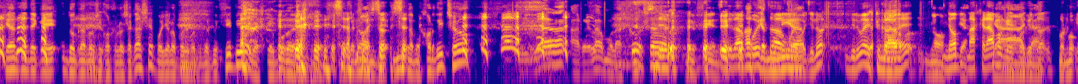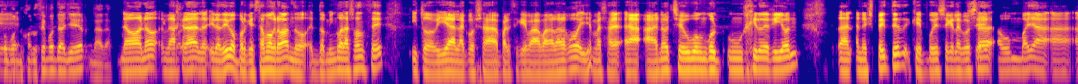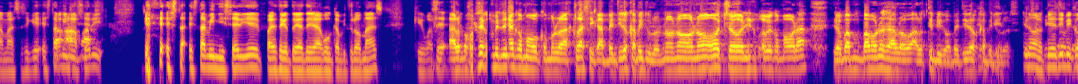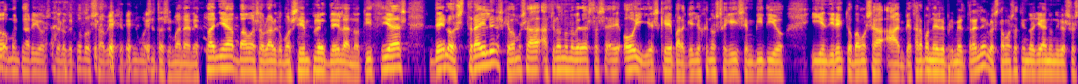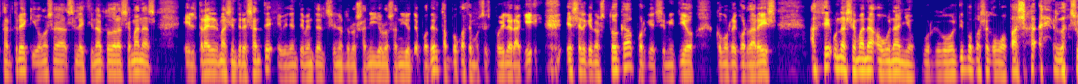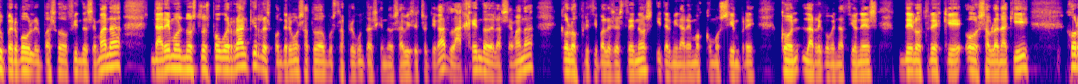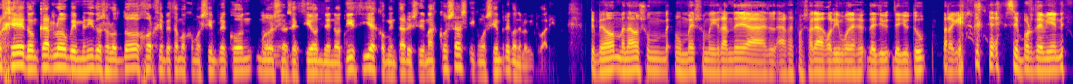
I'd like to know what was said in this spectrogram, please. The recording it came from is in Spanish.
que antes de que Don Carlos y Jorge lo sacase, pues ya lo podemos desde el principio, es que el burro de, no antes, nunca mejor dicho, y ya arreglamos las cosas, en fin. Se lo ha puesto a huevo. Yo no, yo no voy a decir nada, ¿eh? No, no ya, más que nada porque, ya, porque, ya. porque, Como, como nos conocemos de ayer, nada. No, no, más que nada, y lo digo porque estamos grabando el domingo a las 11 y todavía la cosa parece que va para largo y además a, a, anoche hubo un, gol, un giro de guion unexpected que puede ser que la cosa sí. aún vaya a, a, más. Así que esta miniserie, esta, esta miniserie parece que todavía tiene algún capítulo más. Que igual... Sí, a lo mejor se convertiría como, como las clásicas, 22 capítulos, no, no, no 8 ni 9 como ahora, sino vámonos a lo, a lo típico, 22 Sí, capítulos. No, lo tiene típico. De comentarios de lo que todos sabéis que tenemos esta semana en España. Vamos a hablar, como siempre, de las noticias, de los trailers, que vamos a hacer una novedad estas, eh, hoy. Y es que para aquellos que nos seguís en vídeo y en directo, vamos a, a, empezar a poner el primer tráiler. Lo estamos haciendo ya en Universo Star Trek y vamos a seleccionar todas las semanas el tráiler más interesante. Evidentemente, el Señor de los Anillos, los Anillos de Poder. Tampoco hacemos spoiler aquí. Es el que nos toca porque se emitió, como recordaréis, hace una semana o un año, porque como el tiempo pasa como pasa en la Super Bowl el pasado fin de semana, daremos nuestros Power Rankings, responderemos a todas vuestras preguntas que nos habéis hecho llegar, la agenda de la semana con los principales estrenos y terminaremos, como siempre, con las recomendaciones de los tres que os hablan aquí. Jorge, don Carlos, bienvenidos a los dos. Jorge, empezamos como siempre con Muy nuestra bien. sección de noticias, comentarios y demás cosas y como siempre con el obituario. Primero mandamos un, un beso muy grande al, al responsable de algoritmo de, de, de, YouTube para que se porte bien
